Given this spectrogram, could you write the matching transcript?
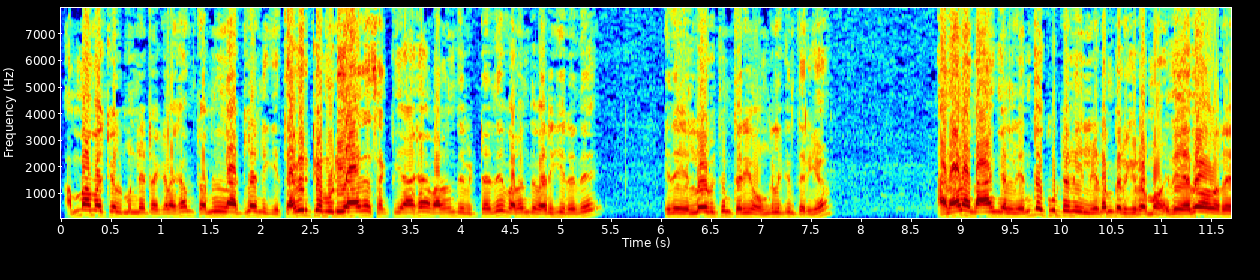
அம்மா மக்கள் முன்னேற்ற கழகம் தமிழ்நாட்டில் இன்னைக்கு தவிர்க்க முடியாத சக்தியாக வளர்ந்து விட்டது வளர்ந்து வருகிறது. இதை எல்லோருக்கும் தெரியும் உங்களுக்கும் தெரியும். அதனால நாங்கள் எந்த கூட்டணியில் இடம்பெறுகிறோமோ இது ஏதோ ஒரு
